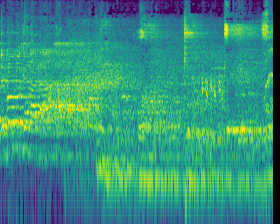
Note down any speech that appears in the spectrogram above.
Pwede? One, two, three, four.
